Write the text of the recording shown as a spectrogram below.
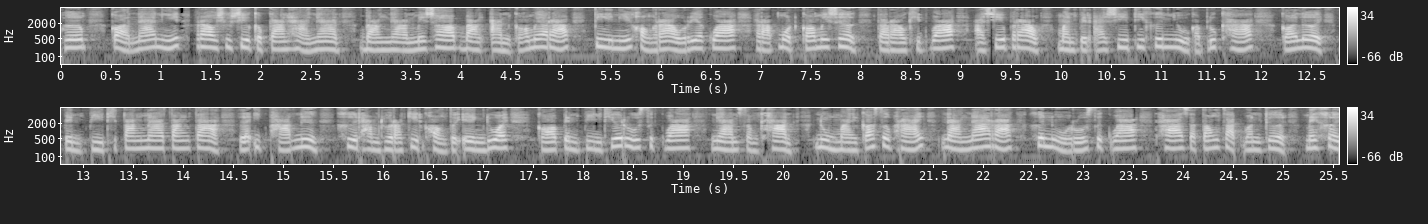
เพิ่ม ก่อนหน้านี้เราชิวๆกับการหางาน บางงานไม่ชอบ บางอันก็ไม่รับ ปีนี้ของเราเรียกว่า รับหมดก็ไม่เชิง แต่เราคิดว่าอาชีพเรา มันเป็นอาชีพที่ขึ้นอยู่กับลูกค้า ก็เลยเป็นปีที่ตั้งหน้าตั้งตา และอีกพาร์ทหนึ่งคือทำธุรกิจของตัวเองด้วย ก็เป็นปีที่รู้สึกว่างานสำคัญ หนุ่มไมค์ก็เซอร์ไพรส์นางหน่ารัก คือหนูรู้สึกว่าถ้าจะต้องจัดวันเกิดไม่เคย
